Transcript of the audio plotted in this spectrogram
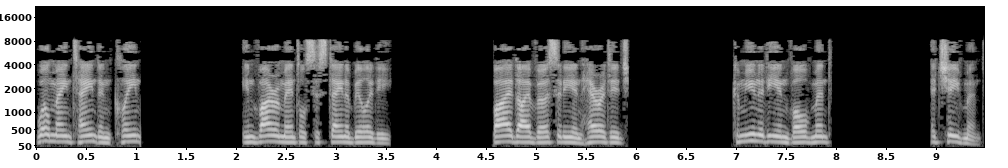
Well-maintained and clean. Environmental sustainability. Biodiversity and heritage. Community involvement. Achievement.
